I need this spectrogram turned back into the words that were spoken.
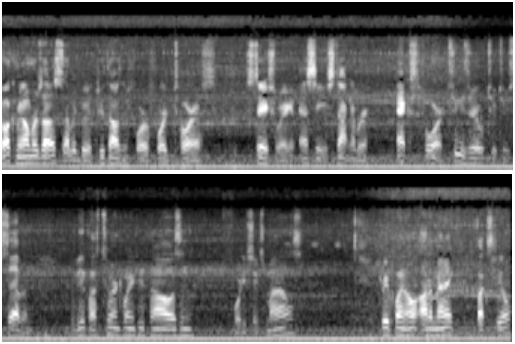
Welcome to Elmer's Auto Salvage with 2004 Ford Taurus Station Wagon SE, stock number X420227. The vehicle has 222,046 miles, 3.0 automatic flex fuel.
